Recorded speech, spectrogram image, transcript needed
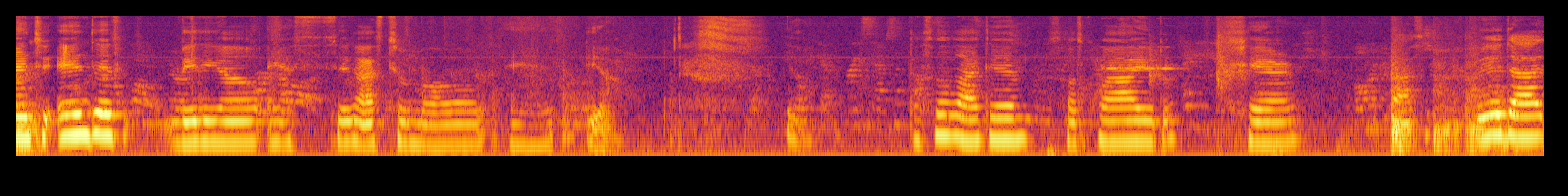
Need to end this video and see you guys tomorrow and yeah. Yeah. Don't forget like it, subscribe, share. That's really that.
